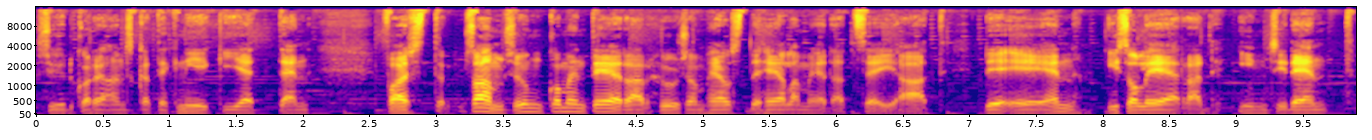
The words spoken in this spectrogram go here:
sydkoreanska teknikjätten. Fast Samsung kommenterar hur som helst det hela med att säga att det är en isolerad incident.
